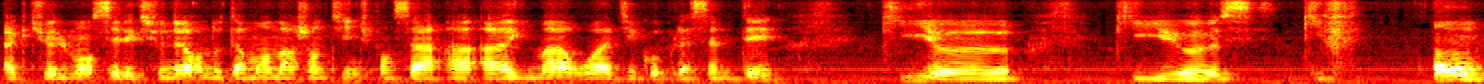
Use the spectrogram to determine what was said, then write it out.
actuellement sélectionneurs, notamment en Argentine, je pense à, à, Aymar ou à Diego Placente, qui, qui, qui ont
